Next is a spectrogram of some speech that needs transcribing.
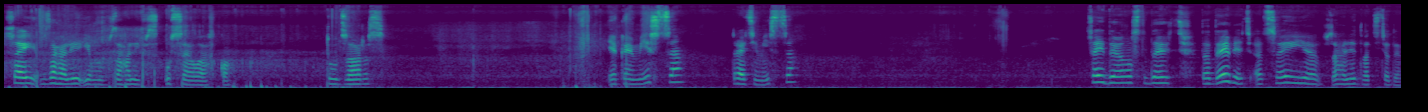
Цей взагалі йому взагалі усе легко. Тут зараз. Яке місце? Третє місце. Цей 99 та 9, а цей взагалі 21.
